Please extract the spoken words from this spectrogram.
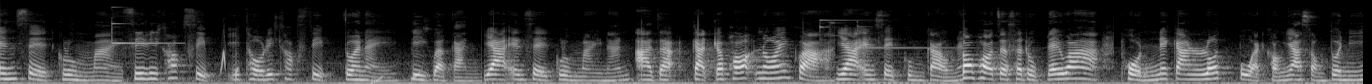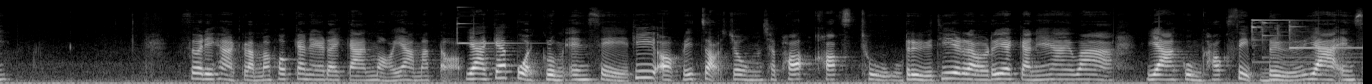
เอนเซดกลุ่มใหม่ซิลิคอกซิบอิโทริคอกซิบตัวไหนดีกว่ากัน ยาเอนเซดกลุ่มใหม่นั้น อาจจะกัดกระเพาะน้อยกว่ายาเอนเซดกลุ่มเก่านะก็พอจะสรุปได้ว่าผลในการลดปวดของยา 2 ตัวนี้ สวัสดีค่ะ กลับมาพบกันในรายการหมอยามาตอบ ยาแก้ปวดกลุ่มเอนเซที่ออกฤทธิ์เจาะจงเฉพาะ COX2 หรือที่เราเรียกกันง่ายๆว่ายากลุ่ม COX10 หรือยาเอนเซ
